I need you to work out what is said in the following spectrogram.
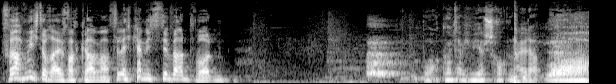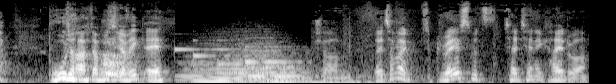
Frag mich doch einfach, Karma. Vielleicht kann ich es dir beantworten. Boah, Gott, hab ich mich erschrocken, Alter. Boah, Bruder, da muss ich ja weg, ey. Schaden. So, jetzt haben wir Graves mit Titanic Hydra.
